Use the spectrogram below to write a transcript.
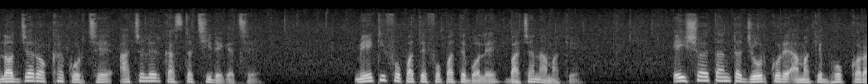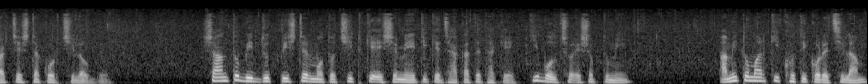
লজ্জা রক্ষা করছে, আঁচলের কাজটা ছিঁড়ে গেছে। মেয়েটি ফোপাতে ফোপাতে বলে, বাঁচান আমাকে। এই শয়তানটা জোর করে আমাকে ভোগ করার চেষ্টা করছিল। শান্ত বিদ্যুৎ পৃষ্ঠের মতো চিটকে এসে মেয়েটিকে ঝাঁকাতে থাকে, কি বলছো এসব তুমি? আমি তোমার কি ক্ষতি করেছিলাম?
